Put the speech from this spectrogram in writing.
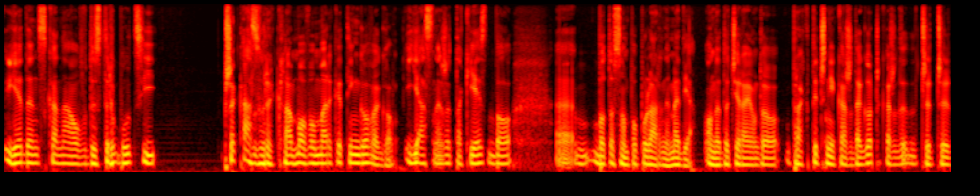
jeden z kanałów dystrybucji przekazu reklamowo-marketingowego. I jasne, że tak jest, bo, bo to są popularne media. One docierają do praktycznie każdego, czy, każde, czy, czy,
